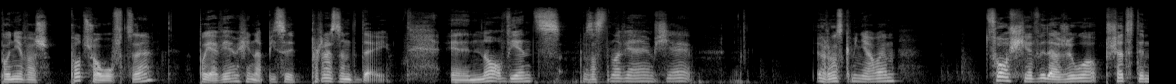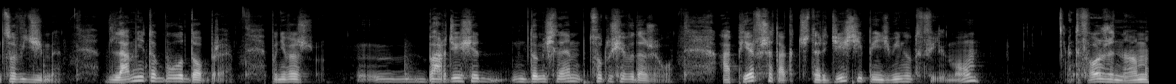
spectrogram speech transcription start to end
ponieważ po czołówce pojawiają się napisy present day. No więc zastanawiałem się, rozkminiałem, co się wydarzyło przed tym, co widzimy. Dla mnie to było dobre, ponieważ bardziej się domyślałem, co tu się wydarzyło. A pierwsze tak 45 minut filmu tworzy nam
